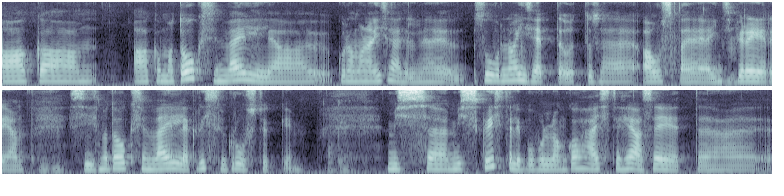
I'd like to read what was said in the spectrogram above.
aga, aga ma tooksin välja, kuna ma olen ise selline suur naisettevõtluse austaja ja inspireerija mm, -hmm. siis ma tooksin välja Kristel Kruustüki okay. mis, mis Kristeli puhul on kohe hästi hea see, et äh,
